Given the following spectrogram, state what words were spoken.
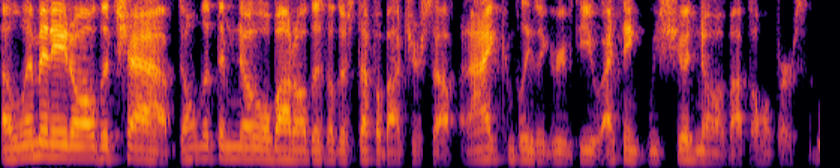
eliminate all the chaff. Don't let them know about all this other stuff about yourself. And i completely agree with you. I think we should know about the whole person.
